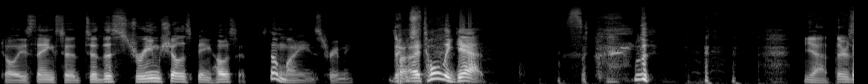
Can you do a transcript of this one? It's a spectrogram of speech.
to all these things, to to this stream show that's being hosted. There's no money in streaming. I totally get. yeah, there's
